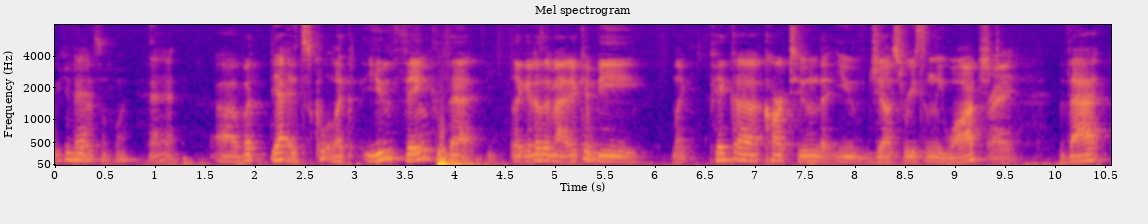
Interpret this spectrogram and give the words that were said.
we can do it Yeah. at some point. yeah, yeah. Uh, but yeah, it's cool. Like you think that like it doesn't matter. It could be like pick a cartoon that you've just recently watched. Right. That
